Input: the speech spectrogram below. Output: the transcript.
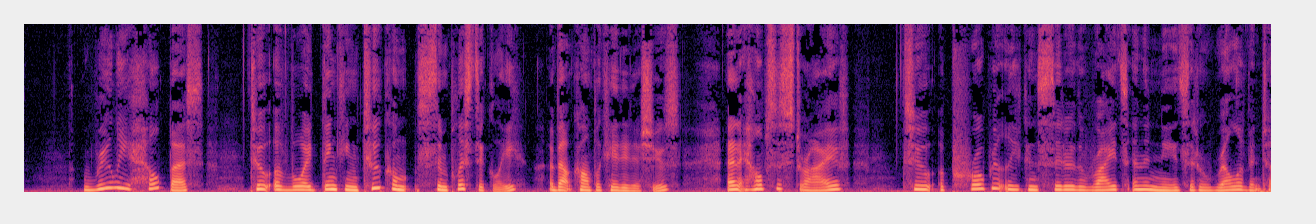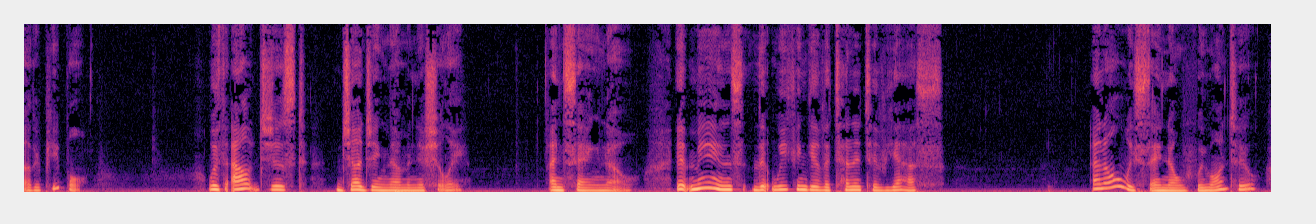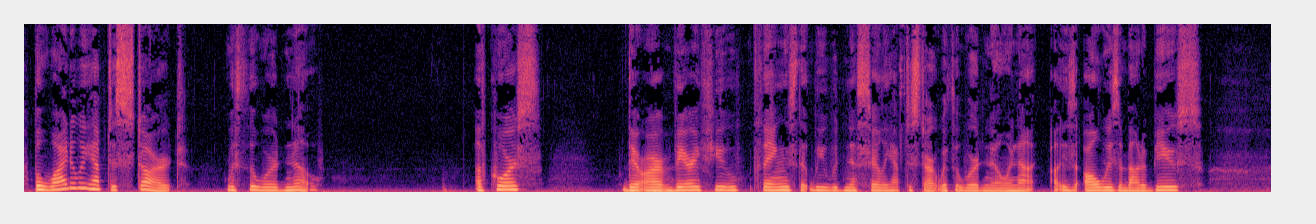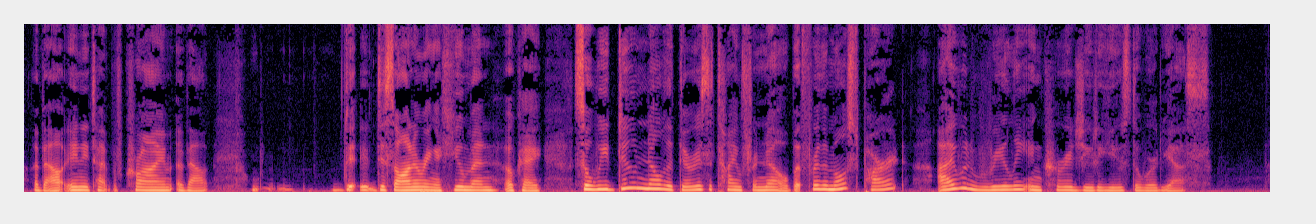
really help us to avoid thinking too com- simplistically about complicated issues, and it helps us strive to appropriately consider the rights and the needs that are relevant to other people without just judging them initially and saying no. It means that we can give a tentative yes and always say no if we want to. But why do we have to start with the word no? Of course, there are very few things that we would necessarily have to start with the word no, and that is always about abuse, about any type of crime, about d- dishonoring a human. Okay, so we do know that there is a time for no, but for the most part, I would really encourage you to use the word yes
